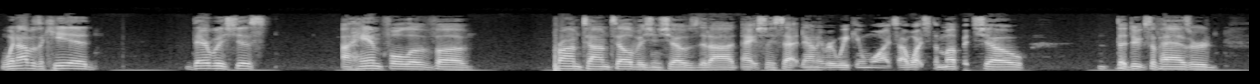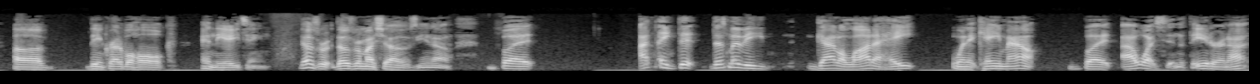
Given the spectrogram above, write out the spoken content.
when I was a kid, there was just a handful of, uh, primetime television shows that I actually sat down every week and watched. I watched The Muppet Show, The Dukes of Hazzard, uh, The Incredible Hulk, and The A-Team. Those were, those were my shows, you know, but I think that this movie got a lot of hate when it came out, but I watched it in the theater and I,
